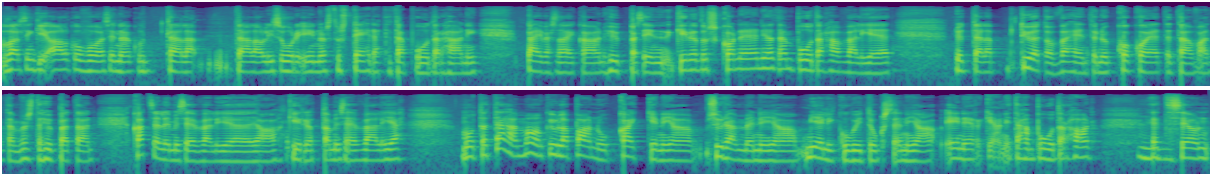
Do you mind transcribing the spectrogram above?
varsinkin alkuvuosina, kun täällä, täällä oli suuri innostus tehdä tätä puutarhaa, niin päiväsaikaan hyppäsin kirjoituskoneen jo tämän puutarhan väliin. Nyt täällä työt on vähentynyt koko ajan, että tämä on vain tämmöistä hypätään katselemisen väliä ja kirjoittamisen väliä. Mutta tähän mä oon kyllä pannut kaikkeni ja sydämeni ja mielikuvituksen ja energiani tähän puutarhaan. Mm. Että se on,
